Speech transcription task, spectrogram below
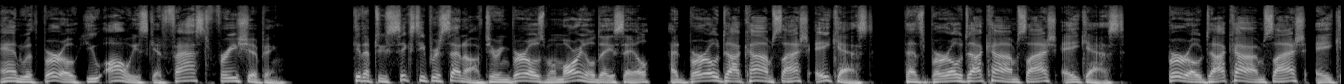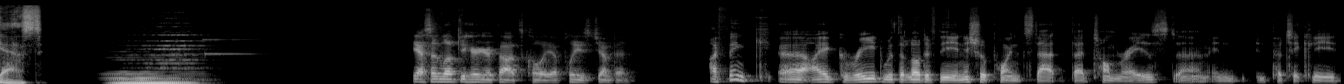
And with Burrow, you always get fast, free shipping. Get up to 60% off during Burrow's Memorial Day sale at burrow.com slash ACAST. That's burrow.com slash ACAST. burrow.com slash ACAST. Yes, I'd love to hear your thoughts, Kolja. Please jump in. I think uh, I agreed with a lot of the initial points that that Tom raised, um, in in particularly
